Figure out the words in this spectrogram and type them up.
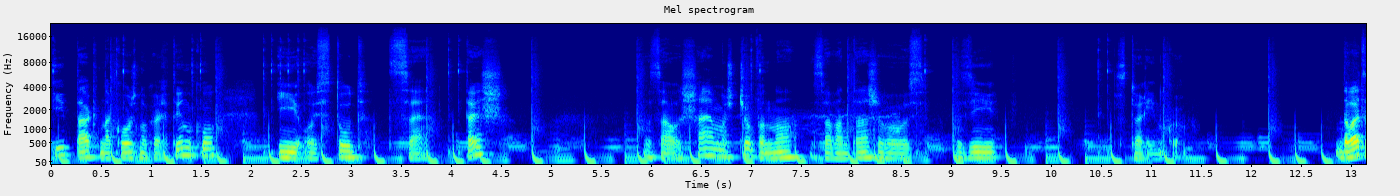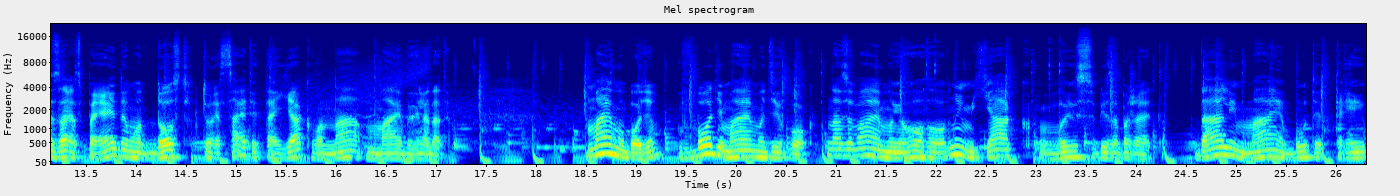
і так на кожну картинку. І ось тут це теж залишаємо, щоб воно завантажувалось зі сторінкою. Давайте зараз перейдемо до структури сайту та як вона має виглядати. Маємо боді, в боді маємо дівблок. Називаємо його головним, як ви собі забажаєте. Далі має бути три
